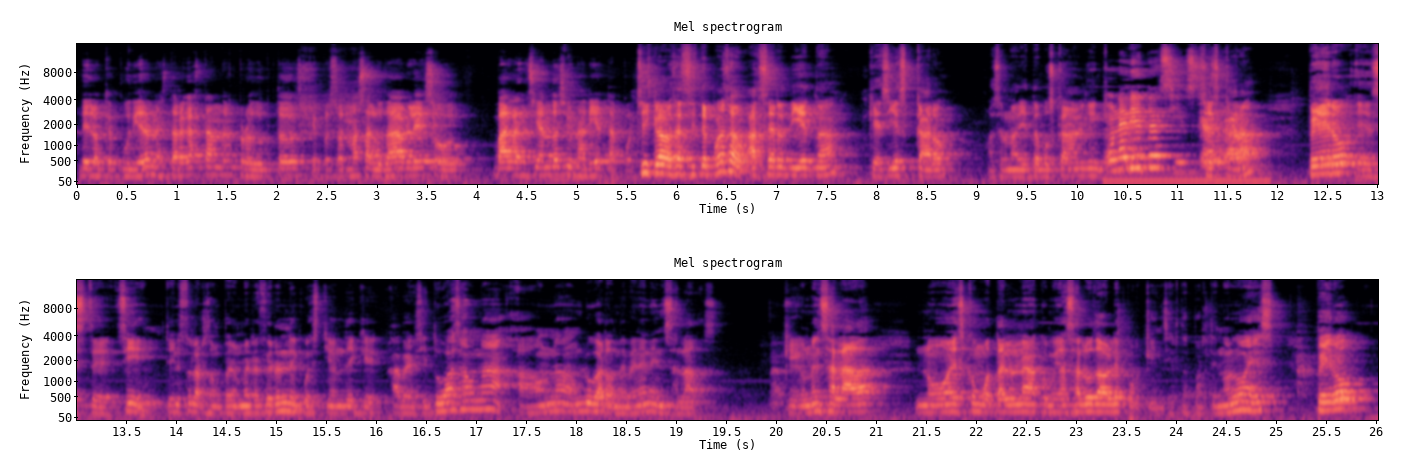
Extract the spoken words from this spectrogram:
de lo que pudieran estar gastando en productos que pues son más saludables o balanceándose una dieta, pues. Sí, claro, o sea, si te pones a hacer dieta, que sí es caro, hacer una dieta, buscar a alguien que Una dieta sí es sí cara. es cara, pero, este, sí, tienes toda la razón, pero me refiero en cuestión de que, a ver, si tú vas a, una, a una- un lugar donde venden ensaladas, que una ensalada no es como tal una comida saludable, porque en cierta parte no lo es, pero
